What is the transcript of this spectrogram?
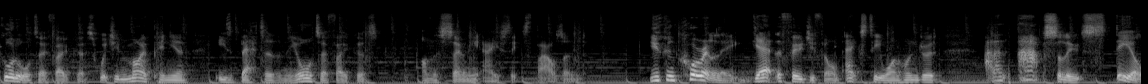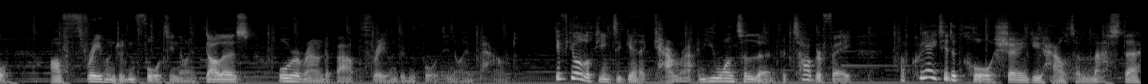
good autofocus, which in my opinion is better than the autofocus on the Sony a6000. You can currently get the Fujifilm X-T100 at an absolute steal of $349 or around about £349. If you're looking to get a camera and you want to learn photography, I've created a course showing you how to master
